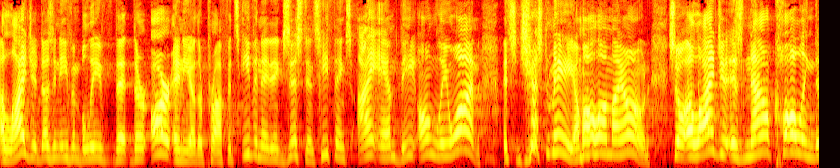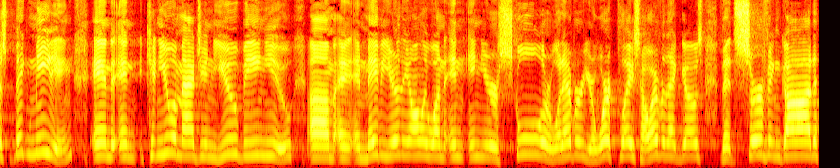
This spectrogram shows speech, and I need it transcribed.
Elijah doesn't even believe that there are any other prophets, even in existence. He thinks, I am the only one. It's just me. I'm all on my own. So, Elijah is now calling this big meeting, and, and can you imagine you being you, um, and, and maybe you're the only one in, in your school or whatever, your workplace, however that goes, that's serving God,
